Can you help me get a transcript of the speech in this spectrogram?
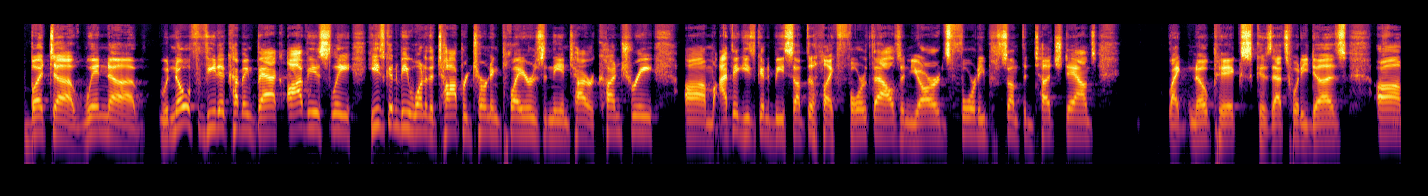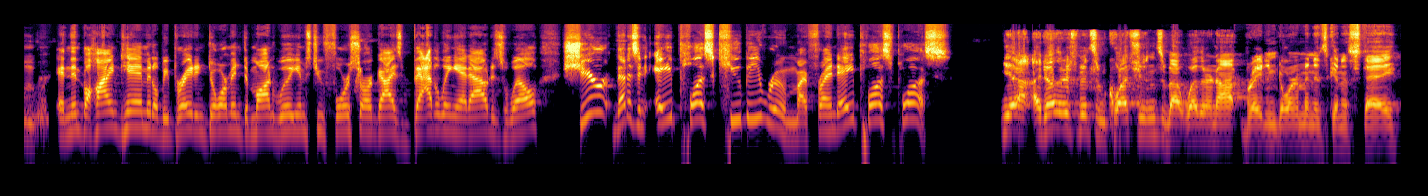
but uh, when uh, with Noah Fifita coming back, obviously he's going to be one of the top returning players in the entire country. Um, I think he's going to be something like four thousand yards, forty something touchdowns like no picks because that's what he does. Um, and then behind him, it'll be Brayden Dorman, Demond Williams, two four star guys battling it out as well. Scheer, that is an A plus QB room, my friend. A plus plus. Yeah, I know there's been some questions about whether or not Brayden Dorman is going to stay.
